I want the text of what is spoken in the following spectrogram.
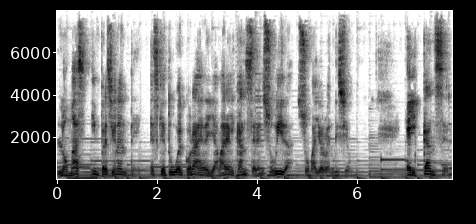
Lo más impresionante es que tuvo el coraje de llamar el cáncer en su vida su mayor bendición. El cáncer,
